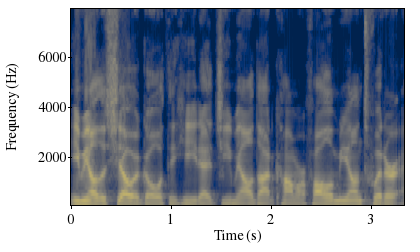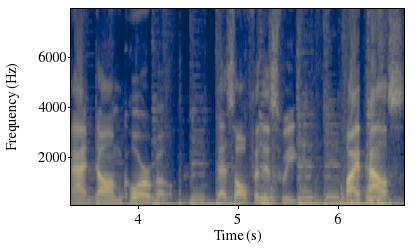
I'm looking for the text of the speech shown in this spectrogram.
Email the show at GoWithTheHeat at gmail.com or follow me on Twitter at Dom Corriveau. That's all for this week. Bye, pals.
